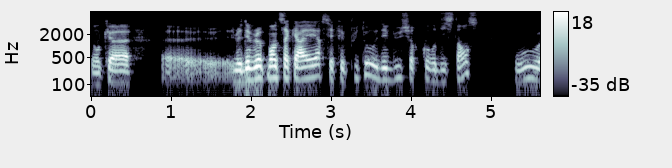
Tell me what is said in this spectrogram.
Donc euh, euh, le développement de sa carrière s'est fait plutôt au début sur courte distance. Où,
